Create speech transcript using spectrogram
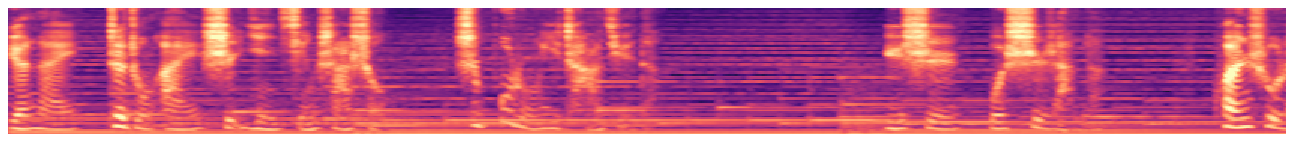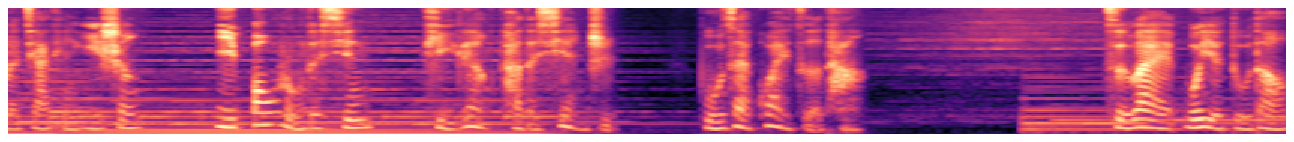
原来这种癌是隐形杀手，是不容易察觉的。于是我释然了，宽恕了家庭医生，以包容的心体谅他的限制，不再怪责他。此外，我也读到，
